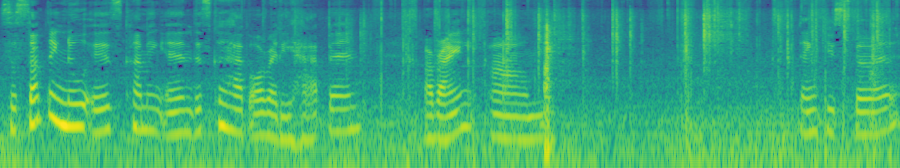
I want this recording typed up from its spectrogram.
So something new is coming in. This could have already happened. All right. Um, Thank you, Spirit.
